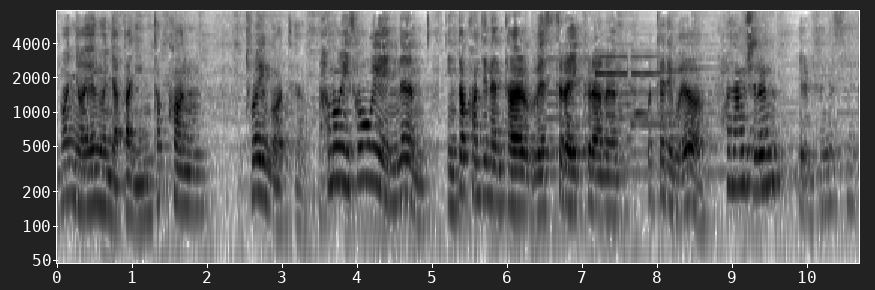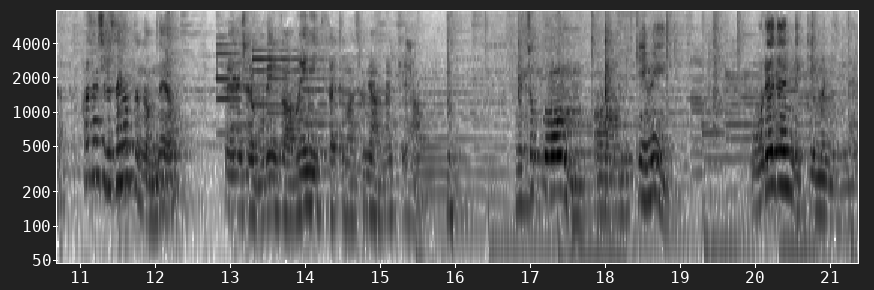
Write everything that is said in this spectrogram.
이번 여행은 약간 인터컨 투어인 것 같아요. 하노이 서우에 있는 인터컨티넨탈 웨스트레이크라는 호텔이고요. 화장실은 이렇게 생겼습니다. 화장실은 생각보다 넓네요. 저희는 잘 모르니까 어메니티 같은 건 설명 안 할게요. 근데 조금 어, 느낌이 오래된 느낌은 있네요.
